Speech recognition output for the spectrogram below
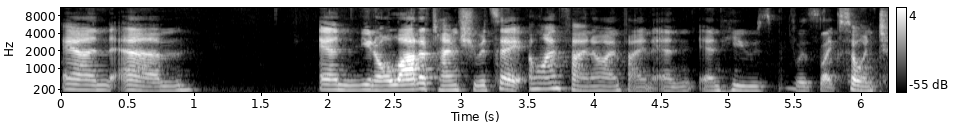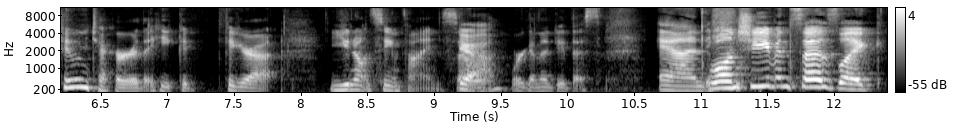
And um and you know a lot of times she would say, "Oh, I'm fine. Oh, I'm fine." And and he was, was like so in tune to her that he could figure out, "You don't seem fine. So Yeah. we're going to do this." And Well, and she even says like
